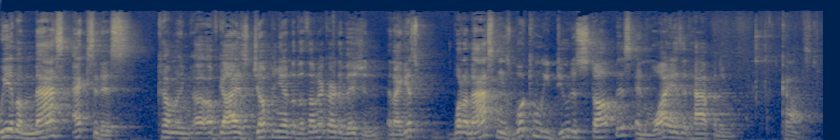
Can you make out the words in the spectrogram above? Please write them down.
we have a mass exodus coming uh, of guys jumping out of the Thundercar division. And I guess what I'm asking is, what can we do to stop this, and why is it happening? Cost.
